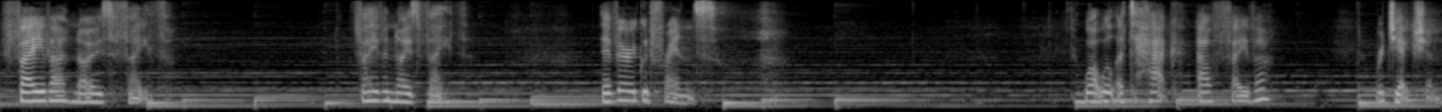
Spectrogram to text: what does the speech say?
Favor knows faith. Favor knows faith. They're very good friends. What will attack our favor? Rejection.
